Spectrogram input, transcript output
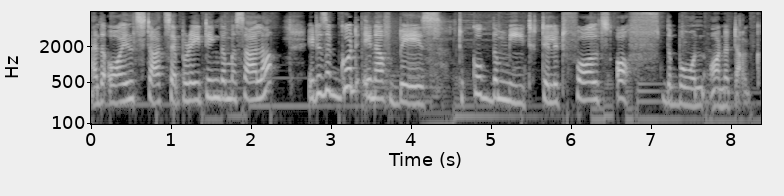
and the oil starts separating the masala, it is a good enough base to cook the meat till it falls off the bone on a tug.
